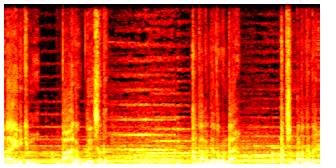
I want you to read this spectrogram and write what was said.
അതായിരിക്കും ബാല ഉദ്ദേശിച്ചത്. അതറിഞ്ഞതുകൊണ്ടാ അച്ഛൻ പറഞ്ഞത്.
